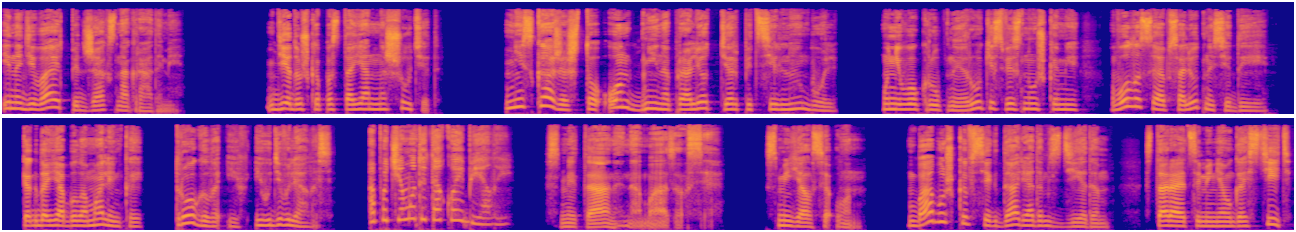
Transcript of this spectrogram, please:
и надевает пиджак с наградами. Дедушка постоянно шутит. Не скажешь, что он дни напролёт терпит сильную боль. У него крупные руки с веснушками, волосы абсолютно седые. Когда я была маленькой, трогала их и удивлялась. «А почему ты такой белый?» Сметаны намазался. Смеялся он. Бабушка всегда рядом с дедом. Старается меня угостить.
